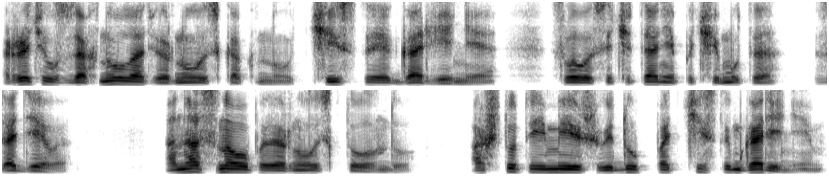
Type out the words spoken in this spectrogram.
Рэчел вздохнула отвернулась к окну. Чистое горение. Словосочетание почему-то задело. Она снова повернулась к Толанду. «А что ты имеешь в виду под чистым горением?»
